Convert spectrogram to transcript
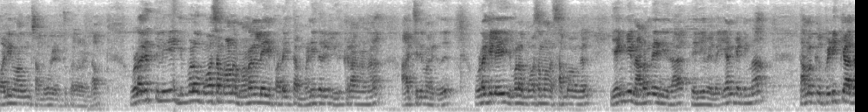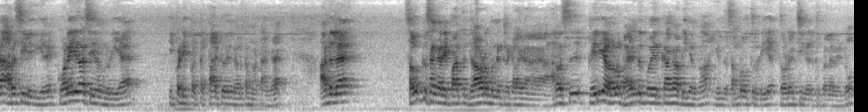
பழிவாங்கும் சம்பவம் எடுத்துக்கொள்ள வேண்டாம். உலகத்திலேயே இவ்வளவு மோசமான மனநிலையை படைத்த மனிதர்கள் இருக்கிறாங்கன்னா ஆச்சரியமா இருக்குது. உலகிலேயே இவ்வளவு மோசமான சம்பவங்கள் எங்கே நடந்தேறியதா தெரியவில்லை. ஏன்னு கேட்டிங்கன்னா தமக்கு பிடிக்காத அரசியல் இருக்கிற கொலை தான் செய்வங்களுடைய இப்படிப்பட்ட தாக்குதல் நடத்த மாட்டாங்க. அதில் சவுக்கு சங்கரை பார்த்து திராவிட முன்னேற்ற கழக அரசு பெரிய அளவில் பயந்து போயிருக்காங்க அப்படிங்கிறது தான் இந்த சம்பவத்தினுடைய தொடர்ச்சியில் எடுத்துக்கொள்ள வேண்டும்.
